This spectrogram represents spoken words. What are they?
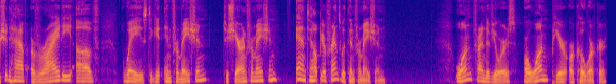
should have a variety of ways to get information, to share information, and to help your friends with information. One friend of yours or one peer or coworker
